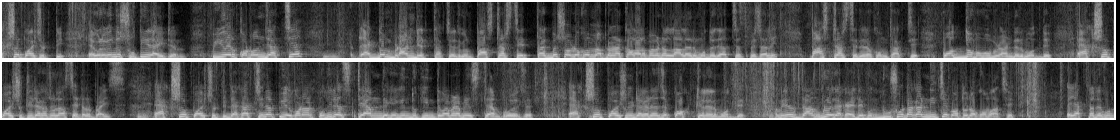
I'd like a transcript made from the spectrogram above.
একশো পঁয়ষট্টি। এগুলো কিন্তু সুতির আইটেম পিওর কটন যাচ্ছে একদম ব্র্যান্ডেড থাকছে। দেখুন পাঁচটার সেট থাকবে সব রকম আপনারা কালার পাবেন এটা লালের মধ্যে যাচ্ছে স্পেশালি পাঁচটার সেট এরকম থাকছে পদ্মবাবু ব্র্যান্ডের মধ্যে। একশো পঁয়ষট্টি টাকা চলে আসছে এটার প্রাইস একশো পঁয়ষট্টি দেখাচ্ছি না পিওর কটন প্রতিটা স্ট্যাম্প দেখে কিন্তু কিনতে পারবেন আপনি স্ট্যাম্প রয়েছে। একশো পঁয়ষট্টি টাকা এটা হচ্ছে ককটেলের মধ্যে। আমি জাস্ট দামগুলো দেখাই দেখুন, দুশো টাকার নিচে কত রকম আছে? এই একটা দেখুন,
